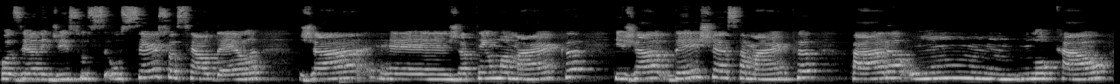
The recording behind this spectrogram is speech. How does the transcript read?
Rosiane disse, o, o ser social dela já, é, já tem uma marca e já deixa essa marca para um, um local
